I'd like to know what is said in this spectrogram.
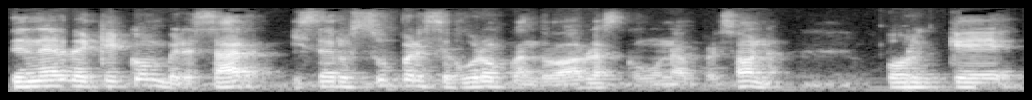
tener de qué conversar y ser súper seguro cuando hablas con una persona. Porque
